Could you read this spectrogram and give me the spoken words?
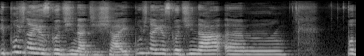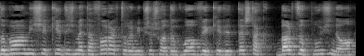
I późna jest godzina dzisiaj. Późna jest godzina. podobała mi się kiedyś metafora, która mi przyszła do głowy, kiedy też tak bardzo późno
